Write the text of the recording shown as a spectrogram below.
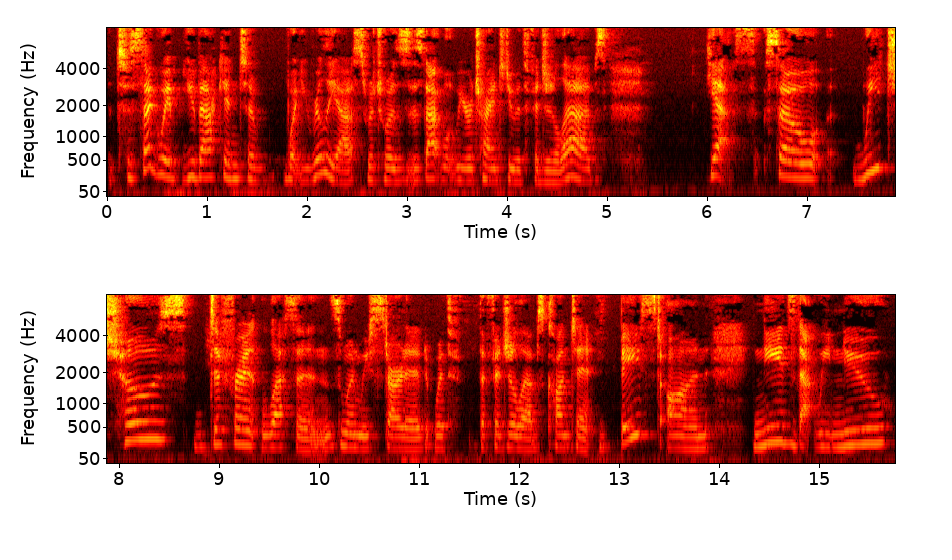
to segue you back into what you really asked which was is that what we were trying to do with Phygital labs Yes. So we chose different lessons when we started with the Phygital Labs content based on needs that we knew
